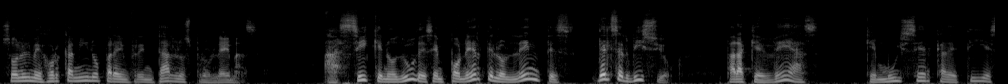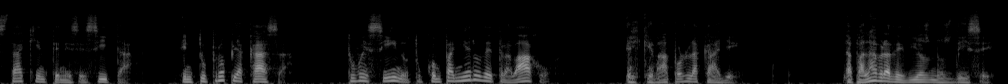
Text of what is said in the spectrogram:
son el mejor camino para enfrentar los problemas. Así que no dudes en ponerte los lentes del servicio para que veas que muy cerca de ti está quien te necesita, en tu propia casa, tu vecino, tu compañero de trabajo, el que va por la calle. La palabra de Dios nos dice,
